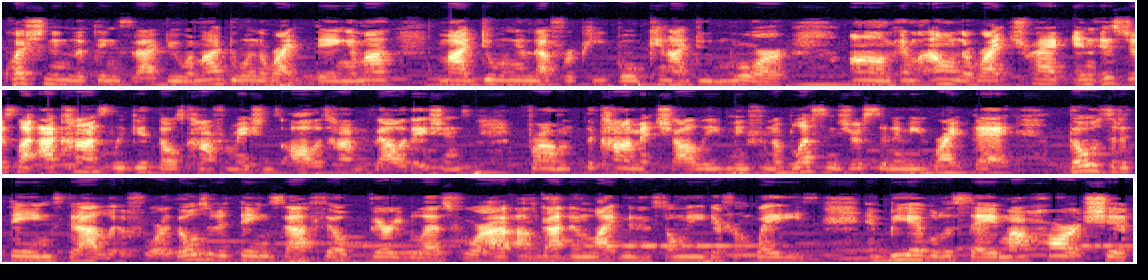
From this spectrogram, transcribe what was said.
questioning the things that I do. Am I doing the right thing? Am I, am I doing enough for people? Can I do more? Um, am I on the right track? And it's just like I constantly get those confirmations all the time, the validations from the comments y'all leave me, from the blessings you're sending me right back those are the things that I live for. Those are the things that I feel very blessed for. I, have gotten enlightenment in so many different ways and be able to say my hardship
